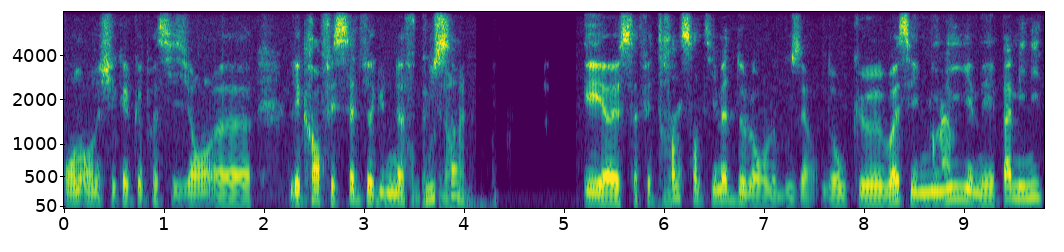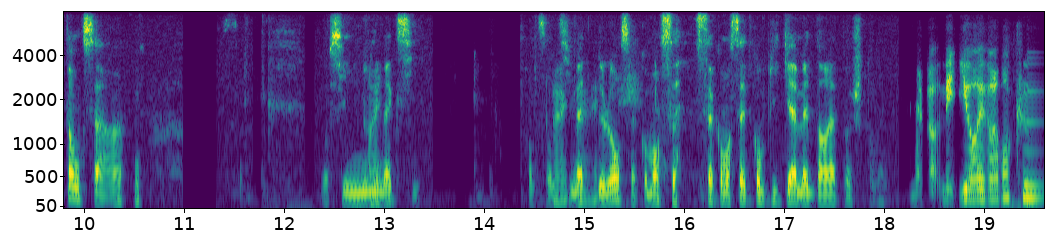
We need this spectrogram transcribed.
on- j'ai quelques précisions. euh, L'écran fait 7,9 C'est pouces normal. Et euh, ça fait 30 cm de long le boozer. Donc euh, ouais, c'est une mini, mais pas mini tant que ça. Hein. C'est une mini Ouais. maxi. 30 cm Ouais, ouais, ouais. de long, ça commence, à, ça commence à être compliqué à mettre dans la poche quand même. Mais il y aurait vraiment que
